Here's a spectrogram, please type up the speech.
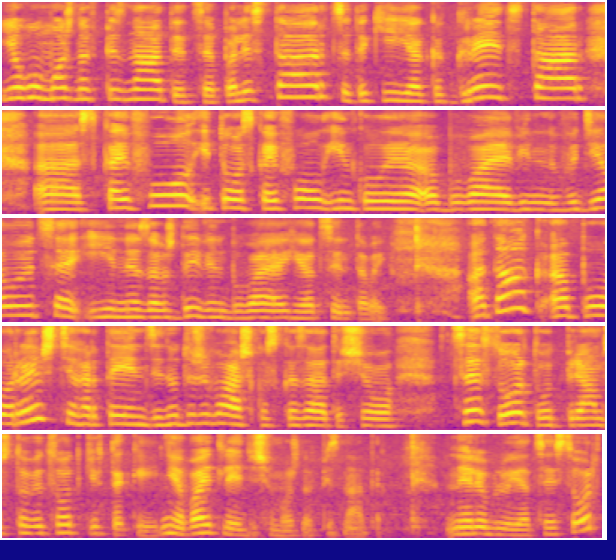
його можна впізнати. Це Полістар, це такі як Great Star, е, Skyfall, і то Skyfall інколи е, буває він виділюється, і не завжди він буває гіацинтовий. А так, по решті гортензій, ну дуже важко сказати, що це сорт, от прям 100% такий. Ні, White Lady ще можна впізнати. Не люблю я цей сорт.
